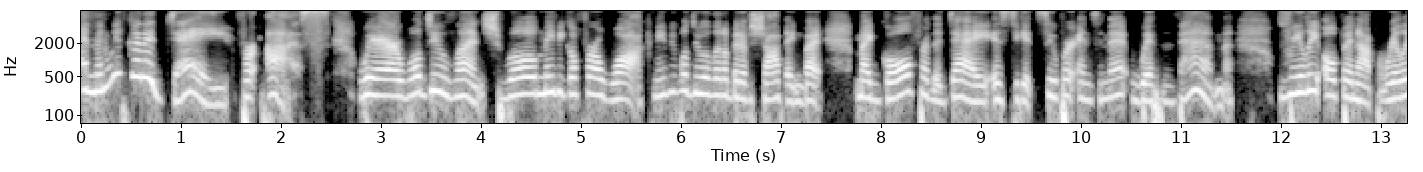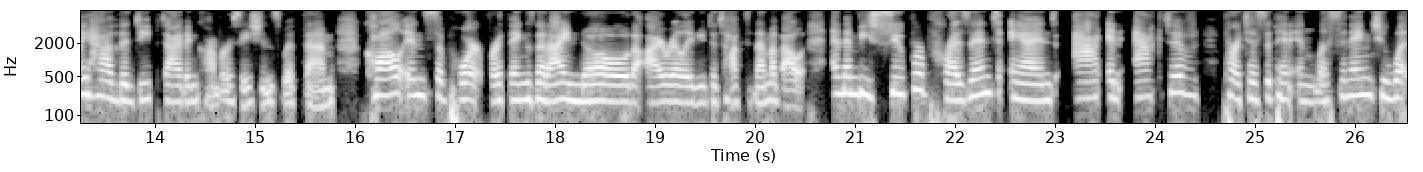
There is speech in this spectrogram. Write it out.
And then we've got a day for us where we'll do lunch. We'll maybe go for a walk. Maybe we'll do a little bit of shopping. But my goal for the day is to get super intimate with them, really open up, really have the deep diving conversations with them, call in support for things that I know that I really need to talk to them about, and then be super present and act, an active participant in listening to what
